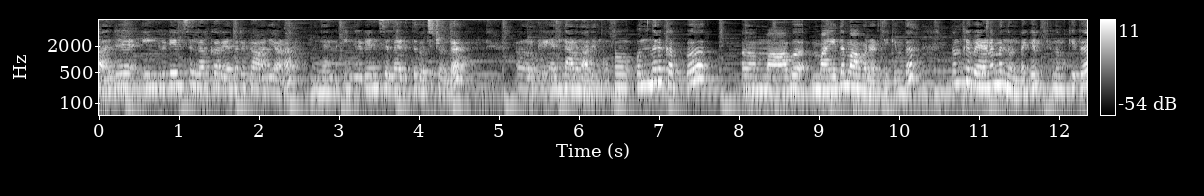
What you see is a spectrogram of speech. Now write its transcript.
അതിന്റെ ഇൻഗ്രീഡിയൻസ് എല്ലാവർക്കും അറിയാവുന്ന ഒരു കാര്യമാണ്. ഞാൻ ഇൻഗ്രീഡിയൻസ് എല്ലാം എടുത്ത് വെച്ചിട്ടുണ്ട്. നമുക്ക് എന്താണെന്ന് ആദ്യം ഒന്നര കപ്പ് മാവ് മൈദ മാവാണ് എടുത്തിരിക്കുന്നത്. നമുക്ക് വേണമെന്നുണ്ടെങ്കിൽ നമുക്കിത്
